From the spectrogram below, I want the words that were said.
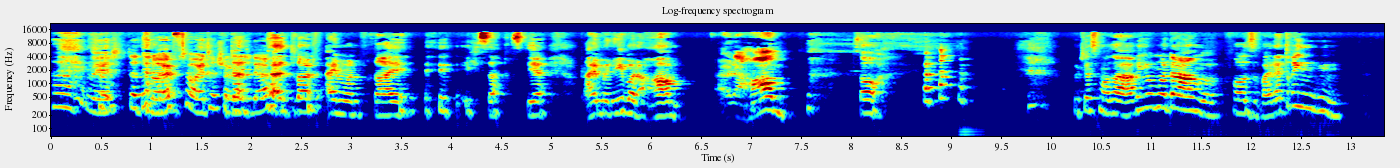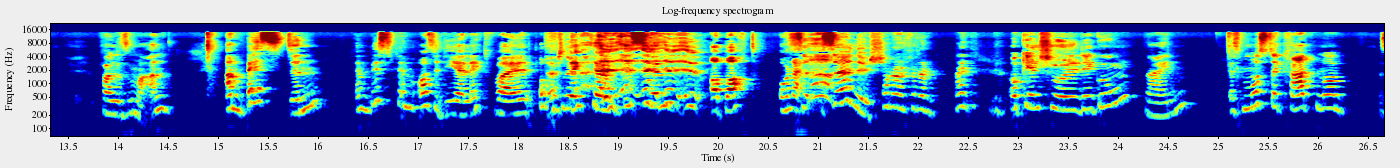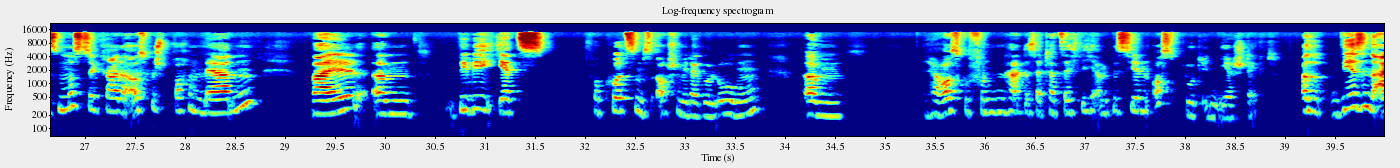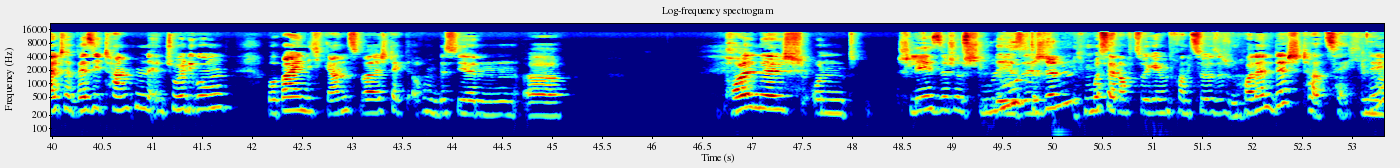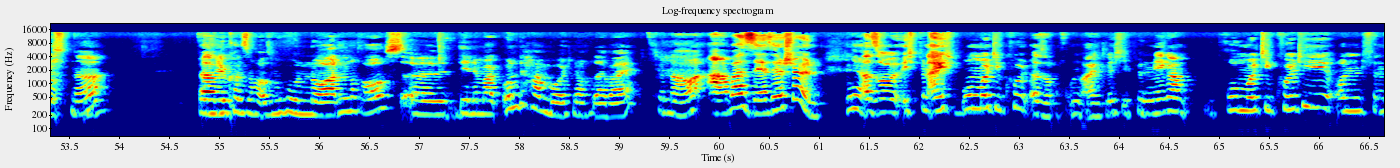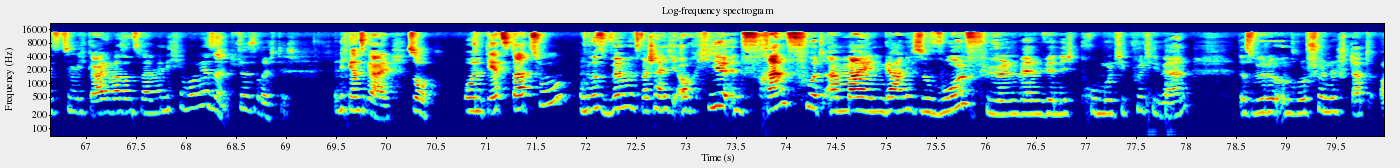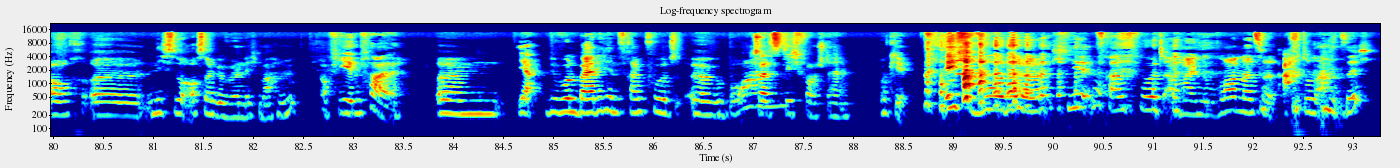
Ach, Mensch, das läuft heute schon Das, wieder. das läuft einwandfrei. Ich sag's dir. Mir lieber daheim. Alter, Ham. So. Und jetzt mal sagen, junge Dame, bevor Sie weiter trinken. Fangen Sie mal an. Am besten ein bisschen im Ossi-Dialekt, weil Och, da ne. steckt ja ein bisschen. Abacht. Oh nein, So nicht. oh nein, verdammt. Nein, Okay, Entschuldigung. nein. Es musste gerade nur, es musste gerade ausgesprochen werden, weil ähm, Bibi jetzt vor kurzem ist auch schon wieder gelogen, ähm, herausgefunden hat, dass er tatsächlich ein bisschen Ostblut in ihr steckt. Also wir sind alte Vesitanten, Entschuldigung, wobei nicht ganz, weil es steckt auch ein bisschen äh, polnisch und Schlesisches Schlesisch. Blut drin. Ich muss ja noch zugeben, Französisch und Holländisch tatsächlich, Ja. ne? Bei mir Ähm, kommt es noch aus dem hohen Norden raus, äh, Dänemark und Hamburg noch dabei. Genau, aber sehr, sehr schön. Ja. Also ich bin eigentlich pro Multikulti, also uneigentlich, ich bin mega pro Multikulti und finde es ziemlich geil, weil sonst wären wir nicht hier, wo wir sind. das ist richtig. Finde ich ganz geil. So, und jetzt dazu, Und das würden wir uns wahrscheinlich auch hier in Frankfurt am Main gar nicht so wohl fühlen, wenn wir nicht pro Multikulti wären. Das würde unsere schöne Stadt auch äh, nicht so außergewöhnlich machen. auf jeden Fall, Ähm, ja, wir wurden beide hier in Frankfurt äh, geboren. sollst dich vorstellen. Okay. Ich wurde hier in Frankfurt am Main geboren, 1988.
